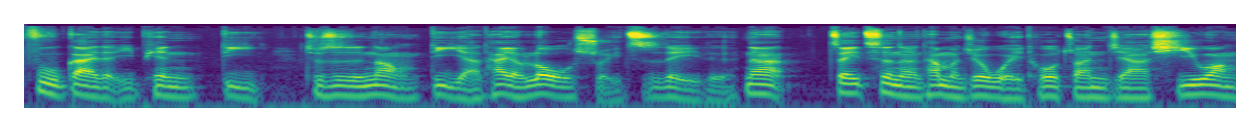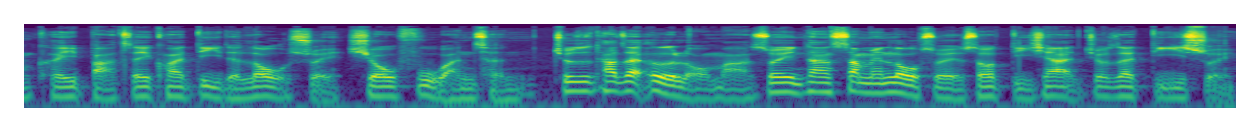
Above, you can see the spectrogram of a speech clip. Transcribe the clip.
覆盖的一片地，就是那种地啊，它有漏水之类的。那这一次呢，他们就委托专家，希望可以把这块地的漏水修复完成。就是它在二楼嘛，所以它上面漏水的时候，底下就在滴水。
